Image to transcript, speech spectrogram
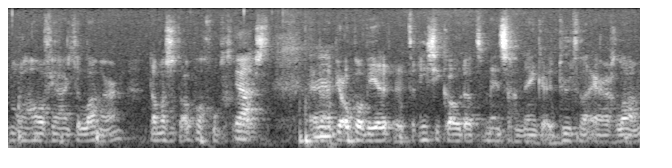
nog een halfjaartje langer, dan was het ook wel goed Ja. geweest. En dan heb je ook wel weer het risico dat mensen gaan denken, het duurt wel erg lang.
